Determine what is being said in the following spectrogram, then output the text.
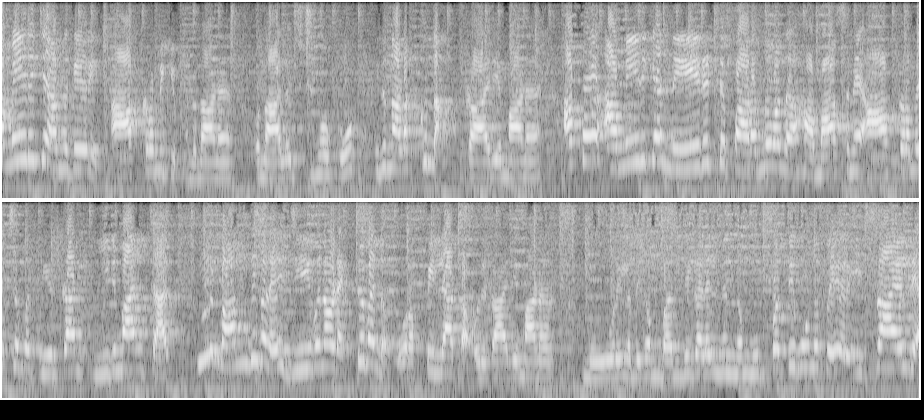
അമേരിക്ക അങ്ങ് കയറി ആക്രമിക്കും എന്നതാണ്. ഒന്ന് ആലോചിച്ചു നോക്കൂ ഇത് നടക്കുന്ന കാര്യമാണ്. അപ്പോൾ അമേരിക്ക നേരിട്ട് പറന്നു വന്ന് ഹമാസിനെ ആക്രമിച്ചെന്ന് തീർക്കാൻ തീരുമാനിച്ചാൽ ഈ ബന്ദികളെ ജീവനോടെ എത്തുമെന്ന് ഉറപ്പില്ലാത്ത ഒരു കാര്യമാണ്. നൂറിലധികം ബന്ദികളിൽ നിന്നും മുപ്പത്തിമൂന്ന് പേർ ഇസ്രായേലിന്റെ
